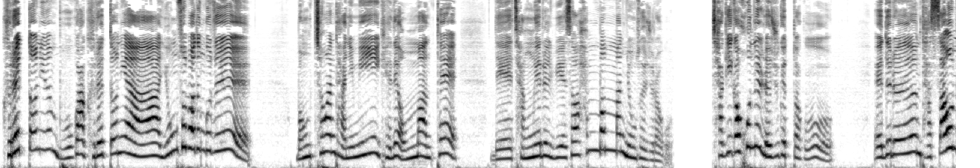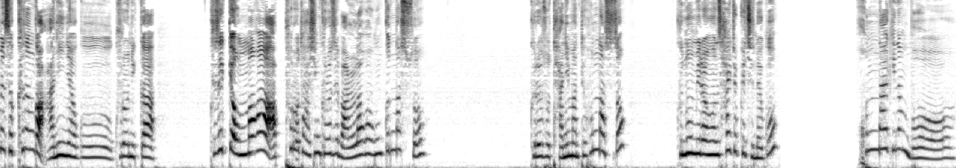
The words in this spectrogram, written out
그랬더니는 뭐가 그랬더니야. 용서받은 거지. 멍청한 담임이 걔네 엄마한테 내 장래를 위해서 한 번만 용서해주라고. 자기가 혼을 내주겠다고. 애들은 다 싸우면서 크는 거 아니냐고. 그러니까 그 새끼 엄마가 앞으로 다신 그러지 말라고 하고 끝났어. 그래서 담임한테 혼났어? 그놈이랑은 사이좋게 지내고? 혼나기는 뭐.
